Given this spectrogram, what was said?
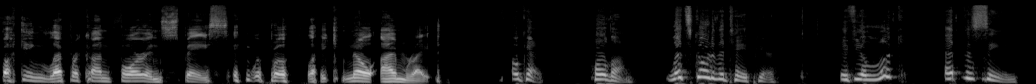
fucking Leprechaun Four in space, and we're both like, "No, I'm right." Okay, hold on. Let's go to the tape here. If you look at the scene,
